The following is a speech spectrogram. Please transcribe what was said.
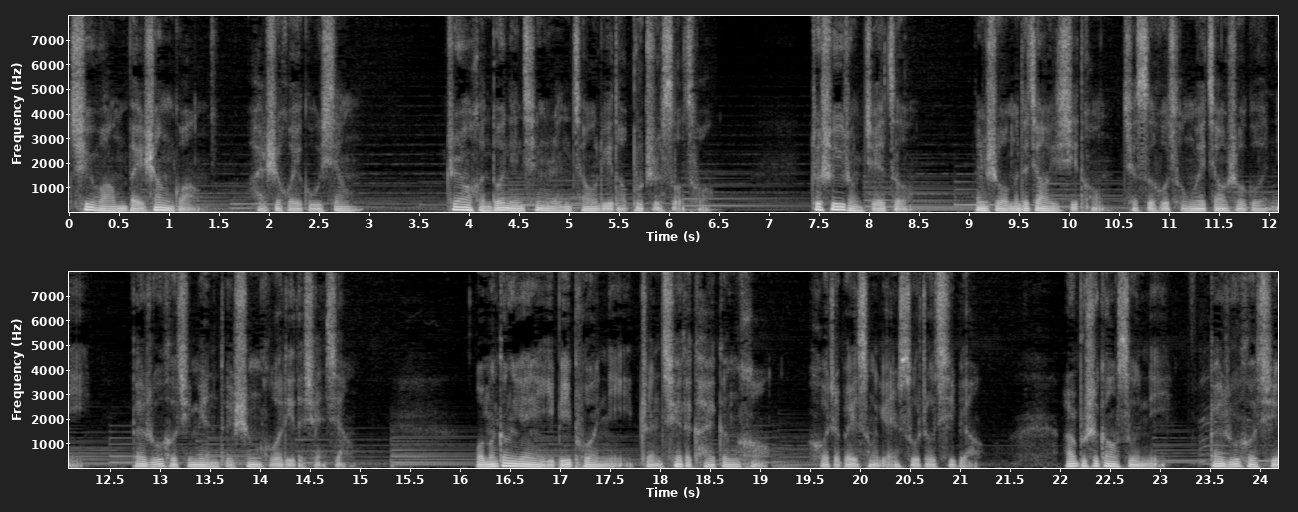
去往北上广，还是回故乡？这让很多年轻人焦虑到不知所措。这是一种抉择，但是我们的教育系统却似乎从未教授过你该如何去面对生活里的选项。我们更愿意逼迫你准确的开根号或者背诵元素周期表，而不是告诉你该如何去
